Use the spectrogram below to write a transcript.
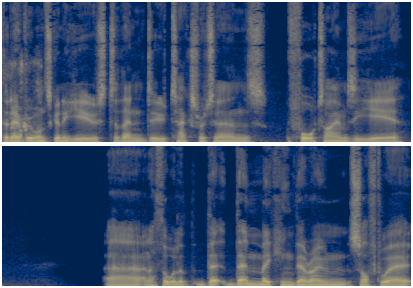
that everyone's going to use to then do tax returns four times a year. Uh, and I thought, well, th- them making their own software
